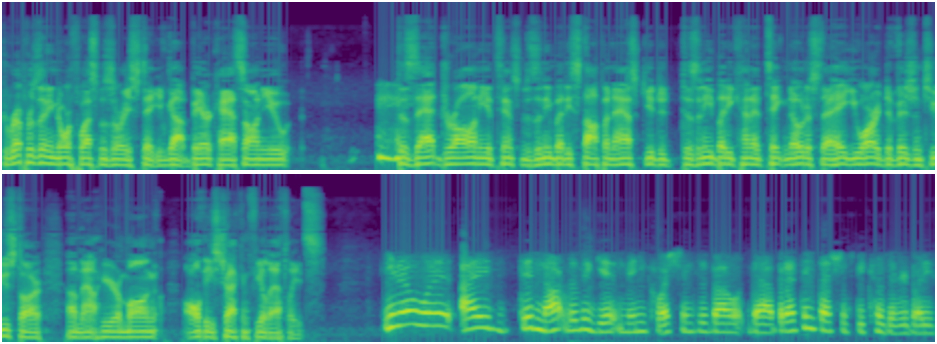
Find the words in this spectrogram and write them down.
You're representing Northwest Missouri State. You've got Bearcats on you. does that draw any attention? Does anybody stop and ask you? Does anybody kind of take notice that hey, you are a Division two star um, out here among all these track and field athletes? You know what? I did not really get many questions about that, but I think that's just because everybody's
